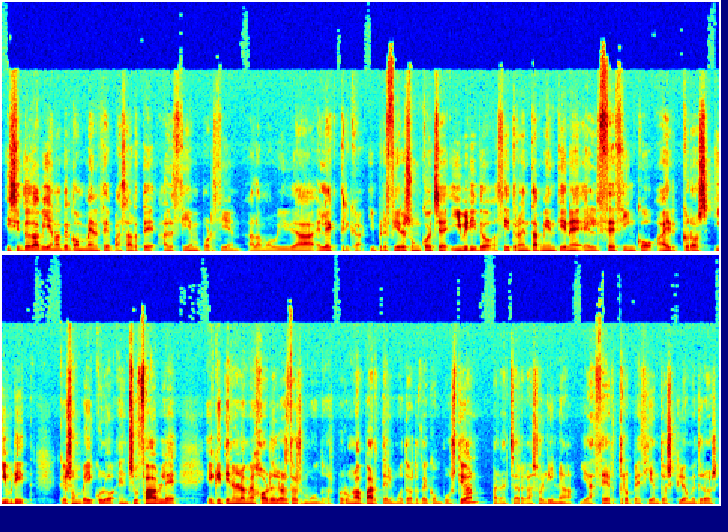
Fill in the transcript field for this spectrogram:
Y si todavía no te convence pasarte al 100% a la movilidad eléctrica y prefieres un coche híbrido, Citroën también tiene el C5 Aircross Hybrid, que es un vehículo enchufable y que tiene lo mejor de los dos mundos. Por una parte, el motor de combustión para echar gasolina y hacer tropecientos kilómetros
